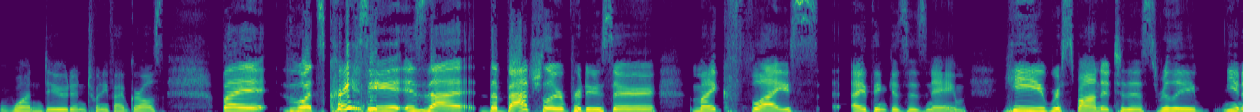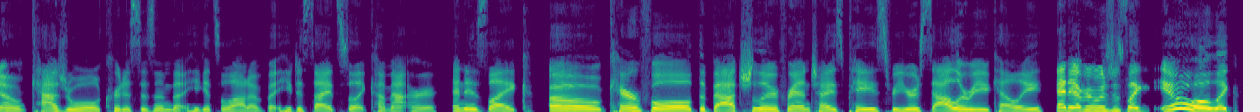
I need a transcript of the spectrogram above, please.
one dude and 25 girls. But what's crazy is that the Bachelor producer, Mike Fleiss, I think is his name, he responded to this really, you know, casual criticism that he gets a lot of, but he decides to like come at her and is like, Oh, careful. The Bachelor franchise pays for your salary, Kelly. And everyone's just like, Ew, like,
